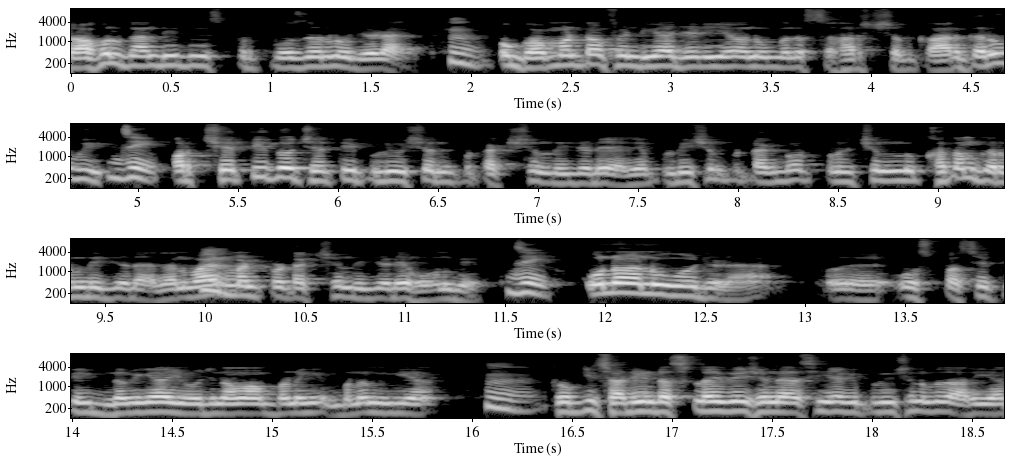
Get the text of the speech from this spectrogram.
ਰਾਹੁਲ ਗਾਂਧੀ ਦੀ ਇਸ ਪ੍ਰਪੋਜ਼ਲ ਨੂੰ ਜਿਹੜਾ ਉਹ ਗਵਰਨਮੈਂਟ ਆਫ ਇੰਡੀਆ ਜਿਹੜੀ ਹੈ ਉਹਨੂੰ ਮਤਲਬ ਹਰ ਸਵੀਕਾਰ ਕਰੂਗੀ ਔਰ ਛੇਤੀ ਤੋਂ ਛੇਤੀ ਪੋਲੂਸ਼ਨ ਪ੍ਰੋਟੈਕਸ਼ਨ ਦੀ ਜਿਹੜੇ ਹੈਗੇ ਪੋਲੂਸ਼ਨ ਪ੍ਰੋਟੈਕਟ ਨਾਟ ਪੋਲੂਸ਼ਨ ਨੂੰ ਖਤਮ ਕਰਨ ਦੀ ਜਿਹੜਾ ਹੈਗਾ এনवायरमेंट ਪ੍ਰੋਟੈਕਸ਼ਨ ਦੀ ਜਿਹੜੇ ਹੋਣਗੇ ਉਹਨਾਂ ਨੂੰ ਉਹ ਜਿਹੜਾ ਉਸ ਪਾਸੇ ਕਈ ਨਵੀਆਂ ਯੋਜਨਾਵਾਂ ਬਣਨਗੀਆਂ। ਕਿਉਂਕਿ ਸਾਡੀ ਇੰਡਸਟਰੀਲਾਈਜੇਸ਼ਨ ਐਸੀ ਹੈ ਕਿ ਪੋਲੂਸ਼ਨ ਵਧਾ ਰਹੀ ਹੈ।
